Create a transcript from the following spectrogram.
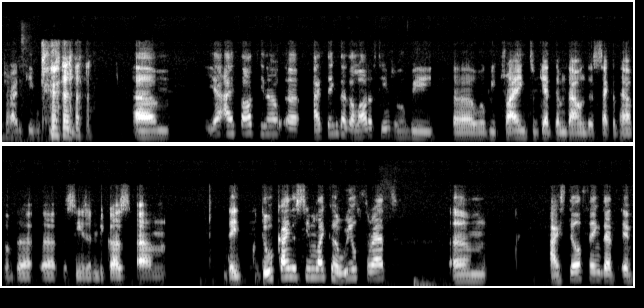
Try to keep it. Um, yeah, I thought you know. Uh, I think that a lot of teams will be uh, will be trying to get them down the second half of the uh, the season because um, they do kind of seem like a real threat. Um, I still think that if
